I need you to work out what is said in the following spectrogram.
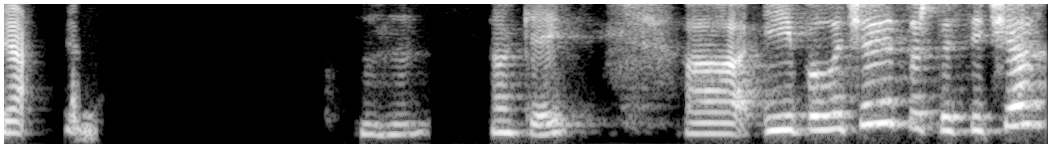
Ja. Мгм. Окей. А, И получается, что сейчас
